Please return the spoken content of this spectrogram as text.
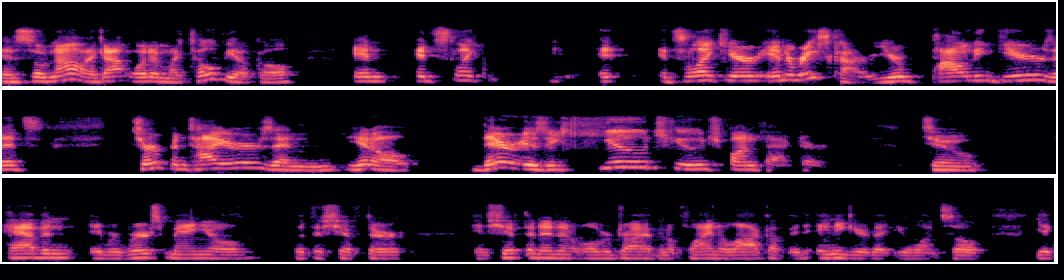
And so now I got one in my tow vehicle, and it's like it, it's like you're in a race car. You're pounding gears, it's chirping tires, and you know, there is a huge, huge fun factor to having a reverse manual with the shifter and shifting it in overdrive and applying a lockup in any gear that you want. So you,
